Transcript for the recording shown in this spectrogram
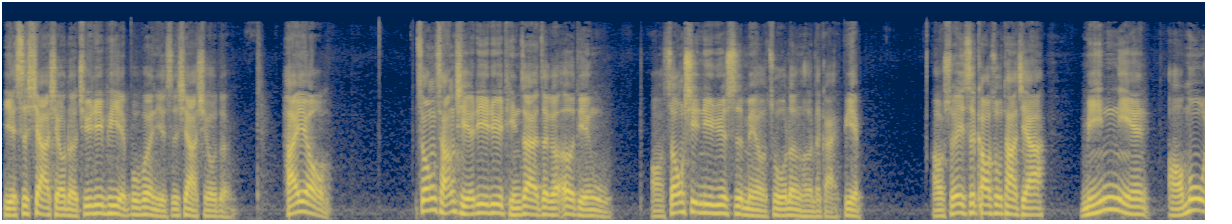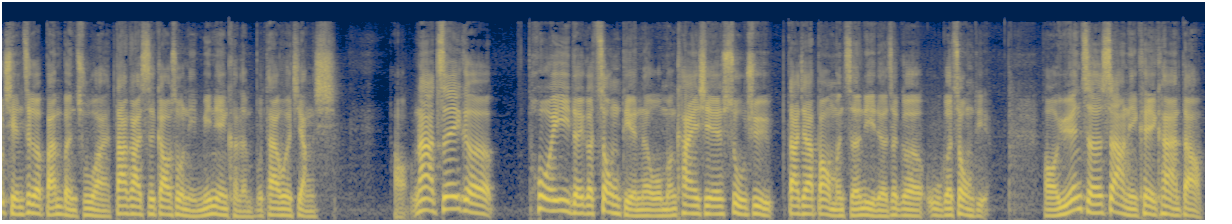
也是下修的。GDP 的部分也是下修的。还有中长期的利率停在这个二点五哦，中性利率是没有做任何的改变。好，所以是告诉大家。明年哦，目前这个版本出来，大概是告诉你明年可能不太会降息。好，那这个会议的一个重点呢，我们看一些数据，大家帮我们整理的这个五个重点。哦，原则上你可以看得到，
